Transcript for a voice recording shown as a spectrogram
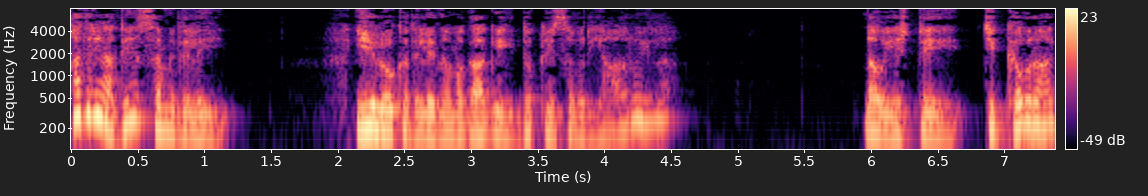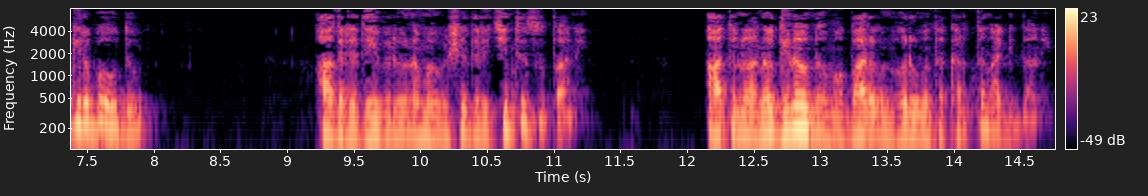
ಆದರೆ ಅದೇ ಸಮಯದಲ್ಲಿ ಈ ಲೋಕದಲ್ಲಿ ನಮಗಾಗಿ ದುಃಖಿಸುವರು ಯಾರೂ ಇಲ್ಲ. ನಾವು ಎಷ್ಟೇ ಚಿಕ್ಕವರಾಗಿರಬಹುದು. ಆದರೆ ದೇವರು ನಮ್ಮ ವಿಷಯದಲ್ಲಿ ಚಿಂತಿಸುತ್ತಾನೆ. ಆತನು ಅನುದಿನವೂ ನಮ್ಮ ಭಾರವನ್ನು ಹೊರುವಂತಹ ಕರ್ತನಾಗಿದ್ದಾನೆ.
